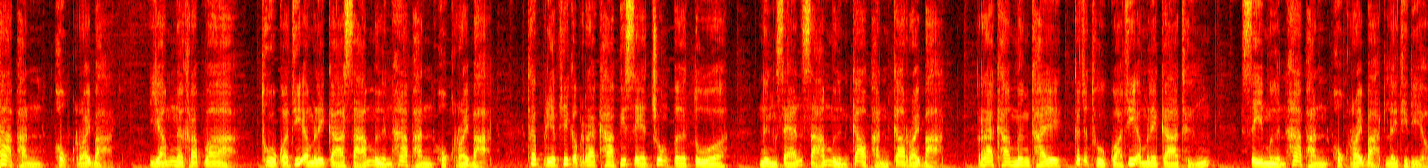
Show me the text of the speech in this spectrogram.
35,600 บาท ย้ำนะครับว่า ถูกกว่าที่อเมริกา 35,600 บาท ถ้าเปรียบเทียบกับราคาพิเศษช่วงเปิดตัว 139,900 บาท ราคาเมืองไทยก็จะถูกกว่าที่อเมริกาถึง 45,600 บาทเลยทีเดียว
